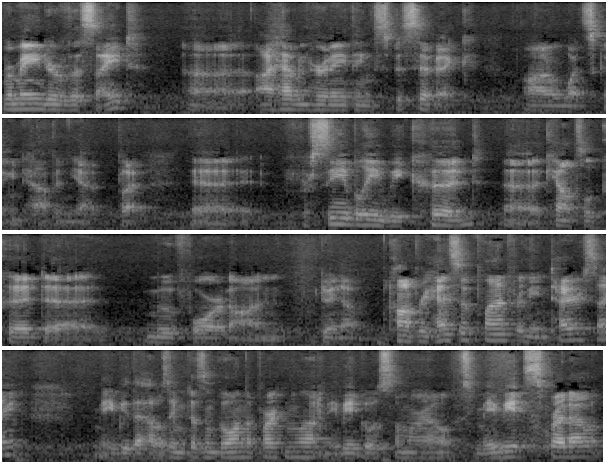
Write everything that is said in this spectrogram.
remainder of the site. Uh, I haven't heard anything specific on what's going to happen yet, but foreseeably we could, uh, council could uh, move forward on doing a comprehensive plan for the entire site. Maybe the housing doesn't go on the parking lot. Maybe it goes somewhere else. Maybe it's spread out.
